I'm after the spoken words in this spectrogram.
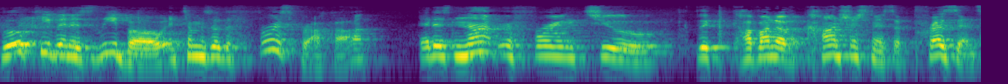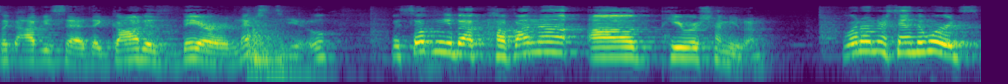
lo kiven is libo in terms of the first bracha. That is not referring to the kavana of consciousness, of presence, like Avi said, that God is there next to you. But it's talking about kavana of Perush Hamilim. You want to understand the words.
